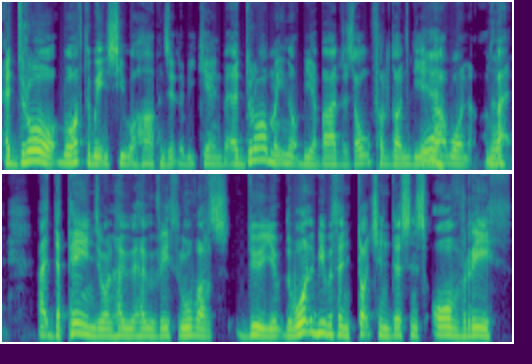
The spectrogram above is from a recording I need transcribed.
a draw. We'll have to wait and see what happens at the weekend, but a draw might not be a bad result for Dundee yeah, in that one. No. But it depends on how how Raith Rovers do. You, they want to be within touching distance of Raith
